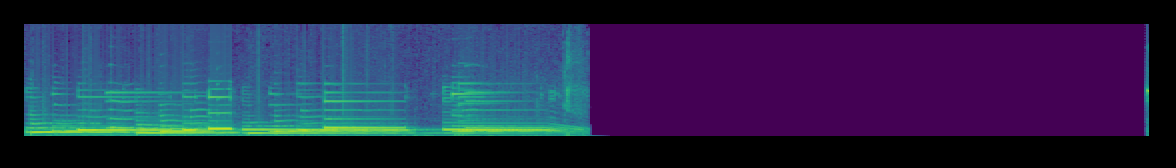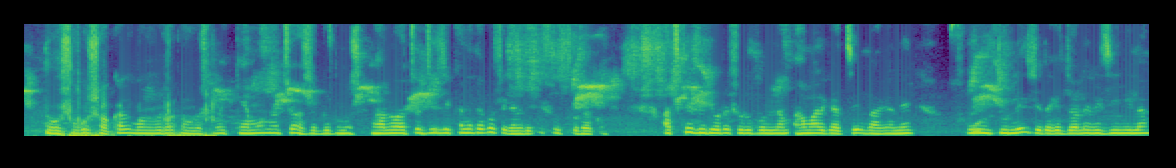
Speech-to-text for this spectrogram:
তো শুভ সকাল বন্ধুরা, তোমরা সবাই কেমন আছো? আশা করি তোমরা ভালো আছো। যে যেখানে থাকো, সেখানে থেকে সুস্থ থাকো। আজকের ভিডিওটা শুরু করলাম আমার গাছের বাগানের ফুল তুলে, সেটাকে জলে ভিজিয়ে নিলাম।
